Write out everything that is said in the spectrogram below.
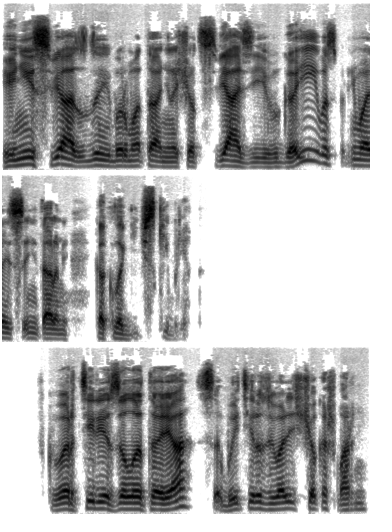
и несвязанные бормотания насчет связи и в ГАИ воспринимались санитарами как логический бред. В квартире золотаря события развивались еще кошмарней.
